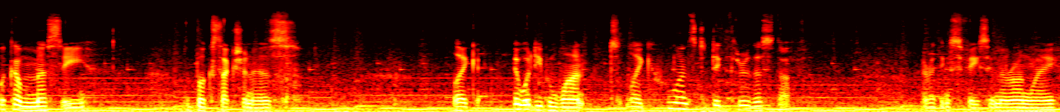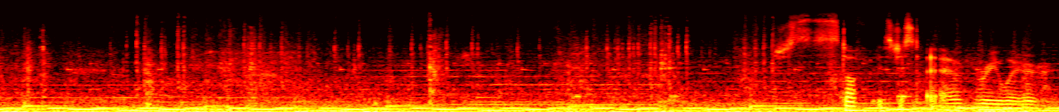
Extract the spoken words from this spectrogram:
Look how messy the book section is. Like, it wouldn't even want, like, who wants to dig through this stuff? Everything's facing the wrong way. Stuff is just everywhere.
